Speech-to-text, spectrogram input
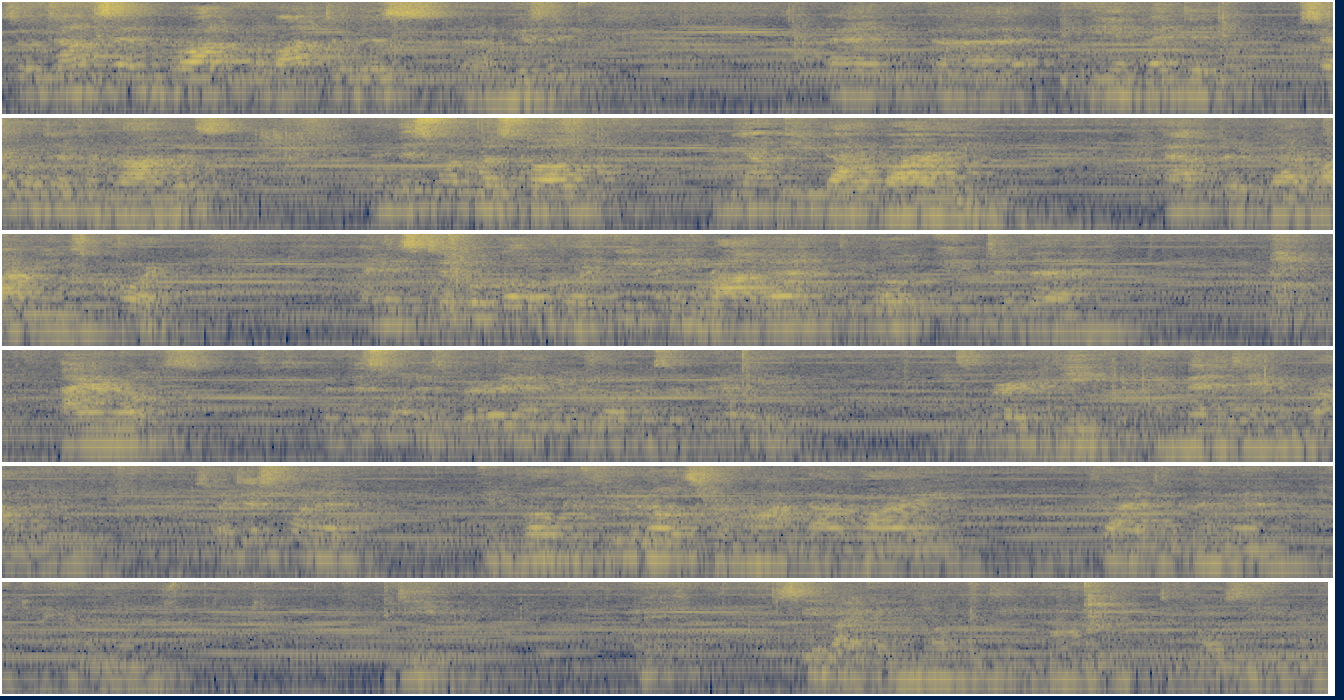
So Tansen brought a lot to this uh, music, and uh, he invented several different ragas, and this one was called Miyan ki Darbari, after Darbar means court. And it's typical for an evening raga to go into the higher notes. But this one is very unusual because it really, it's very deep and meditative raga. So I just want to invoke a few notes from Raag Darbari, try to bring in deep, see if I can invoke a deep mood to close the evening.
